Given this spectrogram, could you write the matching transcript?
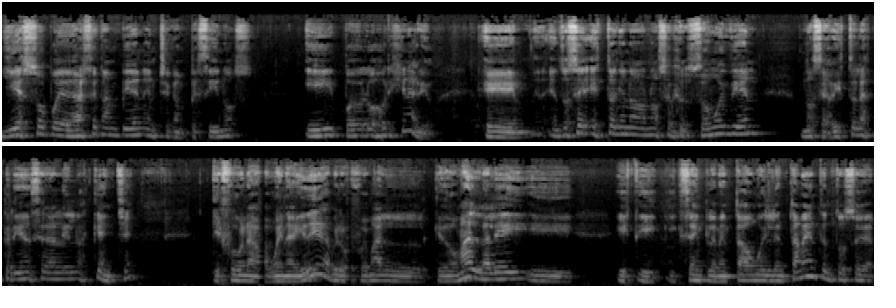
y eso puede darse también entre campesinos y pueblos originarios. Eh, entonces esto que no, se usó muy bien, no se ha visto la experiencia de la ley Vasquenche, que fue una buena idea, pero fue mal, quedó mal la ley y, y, y se ha implementado muy lentamente, entonces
